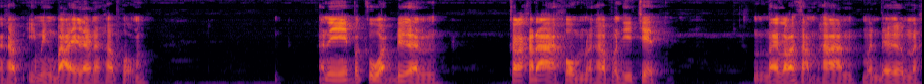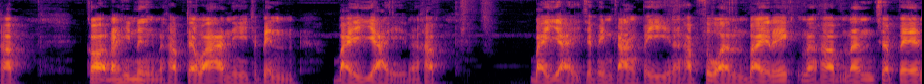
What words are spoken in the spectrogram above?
นะครับ อีกหนึ่งใบแล้วนะครับ ผม อันนี้ประกวดเดือนกรกฎาคมนะครับ วันที่เจ็ดในร้อยสามพันเหมือนเดิมนะครับ ก็ได้ที่หนึ่งนะครับ แต่ว่าอันนี้จะเป็นใบใหญ่นะครับ ใบใหญ่จะเป็นกลางปีนะครับ ส่วนใบเล็กนะครับ นั้นจะเป็น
